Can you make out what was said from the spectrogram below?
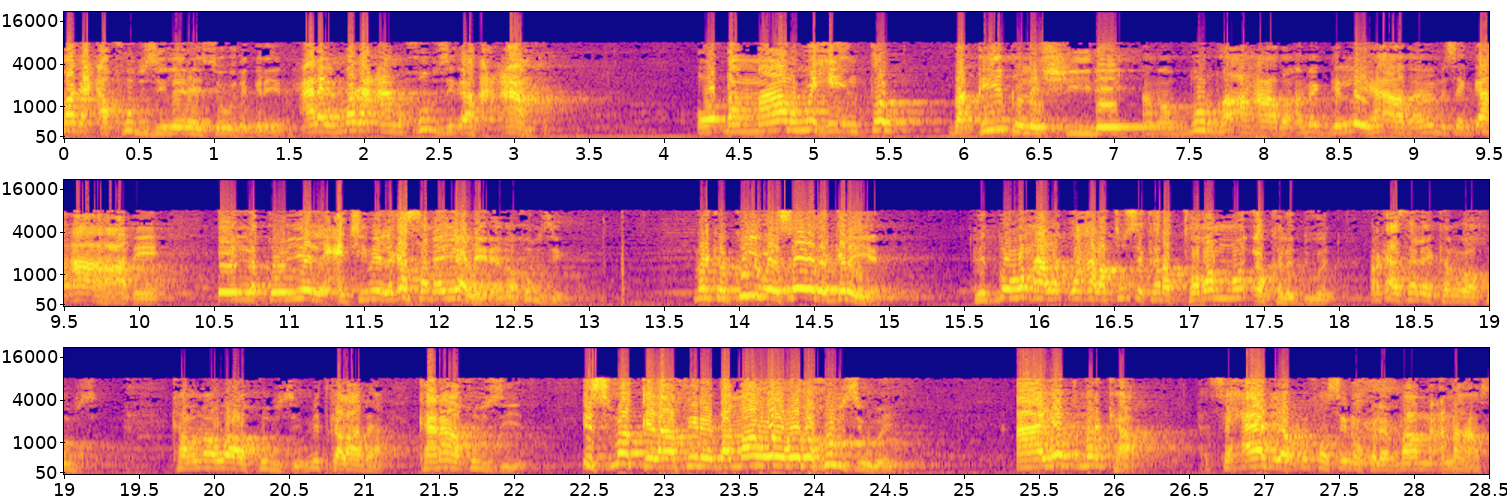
Magaca khubsi leedahay soo wada gelayaan. Maxaa la magacan khubsiga ah caamka. Oo dhammaan wixii inta daqiiq la shiiday ama bur ha ahaado ama geley ha ahaado ama masega ha ahaadee ee la qooye la cajimay laga sameeyaa la yidhahda khubsiga marka kulli waa soo wada gelayaan midba waxaa la tusi karaa toban nuuc oo kala duwan. Markaasa le kan waa khubsi. Kanna waa khubsi. Mid kalaa dhaha kanaa khubsiya isma khilaafine dhammaan waa wada khubsi wey aayad marka saxaabiyaa ku fasiroo kale waa macnahaas.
